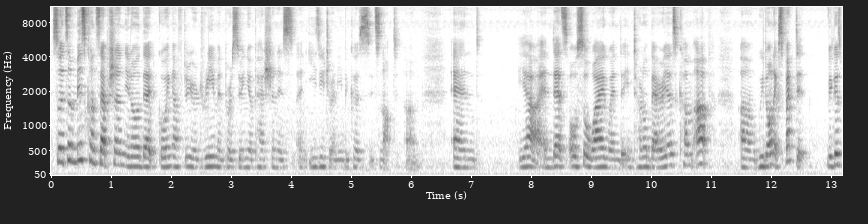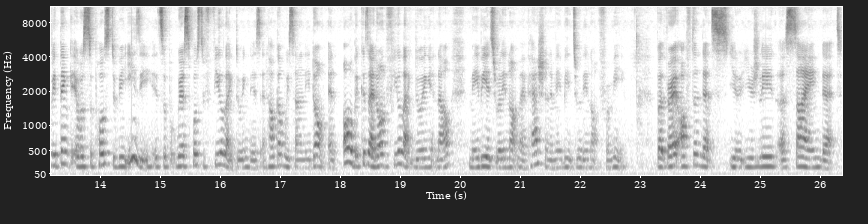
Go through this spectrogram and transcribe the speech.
So it's a misconception you know that going after your dream and pursuing your passion is an easy journey because it's not. Um, and yeah and that's also why when the internal barriers come up um, we don't expect it. Because we think it was supposed to be easy. It's we're supposed to feel like doing this and how come we suddenly don't? And oh because i don't feel like doing it now maybe it's really not my passion and maybe it's really not for me. But very often that's usually a sign that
